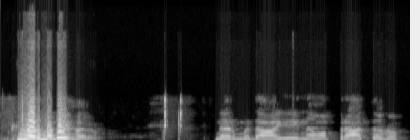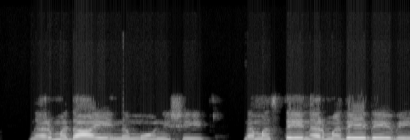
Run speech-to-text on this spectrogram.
नर्मदे हर नर्मदाये नम प्रातः नर्मदाये नमो निशी। नमस्ते नर्मदे देवी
